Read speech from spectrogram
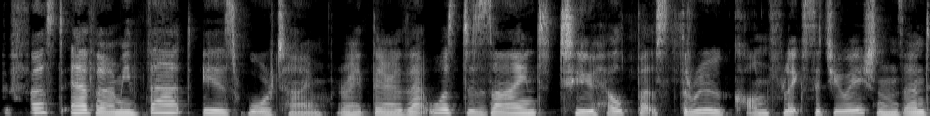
The first ever. I mean, that is wartime right there. That was designed to help us through conflict situations. And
